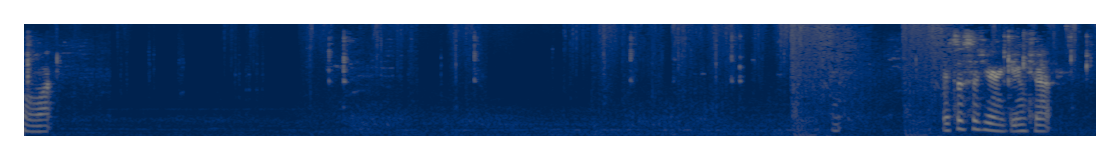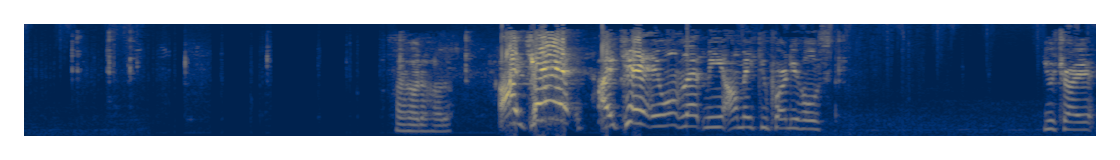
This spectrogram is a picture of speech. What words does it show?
What? It just says you're in game chat. Hold on, hold on. I can't! I can't! It won't let me. I'll make you party host. You try it.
